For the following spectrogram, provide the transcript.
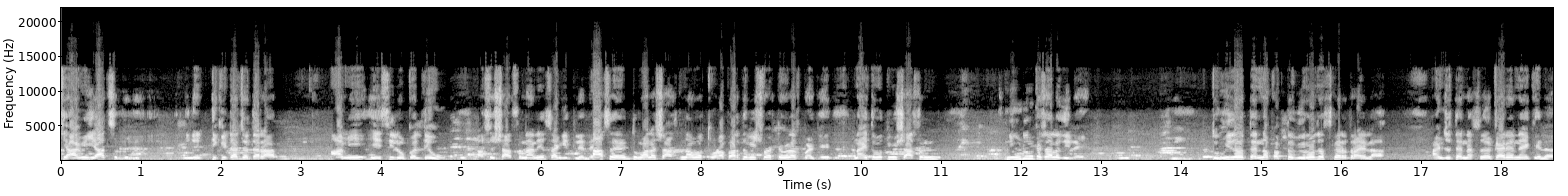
की आम्ही याच म्हणजे तिकिटाच्या दरात आम्ही ए सी लोकल देऊ असं शासनाने सांगितलेलं आहे. असं आहे तुम्हाला शासनावर थोडाफार तर विश्वास ठेवलाच पाहिजे नाही तर मग तुम्ही शासन निवडून कशाला दिलंय? तुम्ही जर त्यांना फक्त विरोधच करत राहिला आणि जर त्यांना सहकार्य नाही केलं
